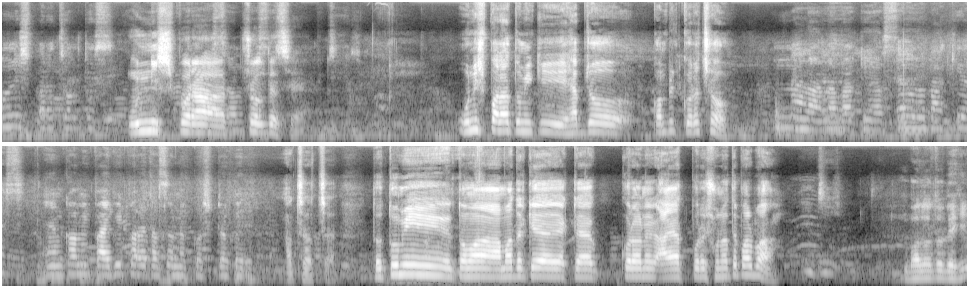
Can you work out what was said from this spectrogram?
উনিশ পারা চলতেছে। উনিশ পড়া চলতেছে? উনিশ পারা তুমি কি হ্যাবজ কমপ্লিট করেছ? না না না বাকি আছে। বাকি আছে। আমি প্রাইভেট পড়াতে আছে অনেক কষ্ট করে। আচ্ছা আচ্ছা। তো তুমি তোমার আমাদেরকে একটা কোরআনের আয়াত পড়ে শোনাতে পারবা? জি। বলো তো দেখি।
